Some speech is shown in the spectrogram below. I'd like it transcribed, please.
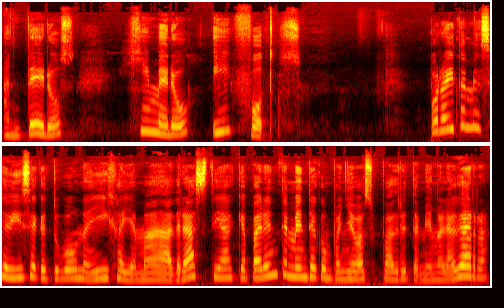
Anteros, Gímero y Fotos. Por ahí también se dice que tuvo una hija llamada Adrastia, que aparentemente acompañaba a su padre también a la guerra,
